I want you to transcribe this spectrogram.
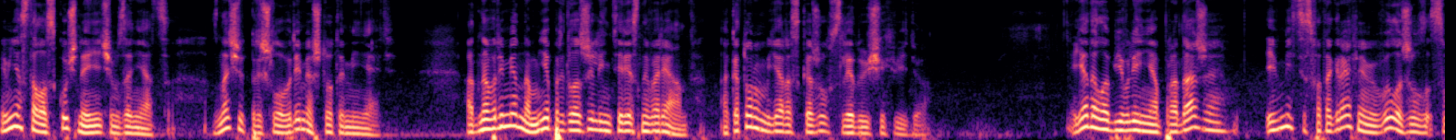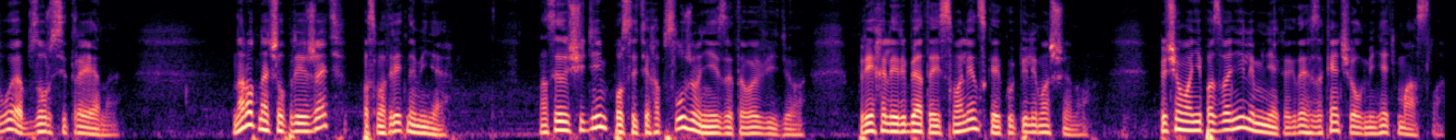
и мне стало скучно и нечем заняться. Значит, пришло время что-то менять. Одновременно мне предложили интересный вариант, о котором я расскажу в следующих видео. Я дал объявление о продаже и вместе с фотографиями выложил свой обзор Citroёна. Народ начал приезжать посмотреть на меня. На следующий день после техобслуживания из этого видео приехали ребята из Смоленска и купили машину. Причем они позвонили мне, когда я заканчивал менять масло.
